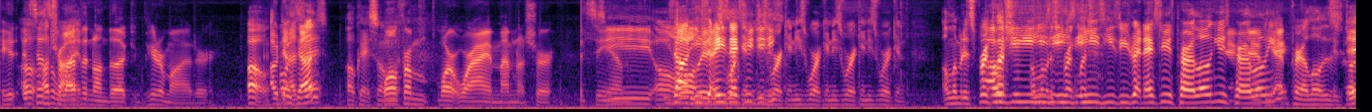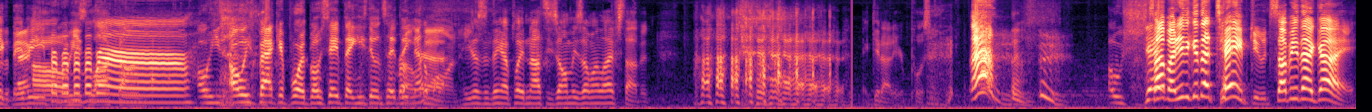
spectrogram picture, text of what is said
It, it I'll- says I'll try. 11 on the computer monitor. Oh, Oh, it does does? it? Okay, so Well, I'm- from where, where I am, I'm not sure. Let's see um, him. Oh, He's on- oh, he's- he's, he's working, he's working, he's working, he's working, he's working. Unlimited Oh, sprinkler. he's, he's, Unlimited he's, sprinkler. he's, he's, he's right next to you. He's paralleling you. He's paralleling yeah, you. parallel is He's dick, baby. Oh, Brr, brr, he's brr, locked on. Oh, he's always back and forth. Both same thing. He's doing the same Bro, thing come on. He doesn't think I played Nazi zombies all my life. Stop it. Get out of here, pussy. Ah! oh shit. Stop! I need to get that tape, dude. Stop being that guy.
